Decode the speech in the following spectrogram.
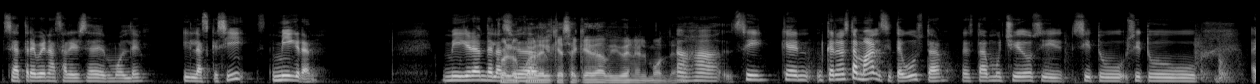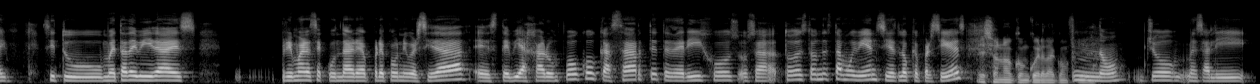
se atreven a salirse del molde y las que sí, migran. Migran de la Con ciudad. lo cual el que se queda vive en el molde. ¿no? Ajá, sí, que, que, no está mal si te gusta. Está muy chido si, si, tu, si, tu, ay, si tu meta de vida es primaria, secundaria, prepa, universidad, este, viajar un poco, casarte, tener hijos, o sea, todo esto está muy bien si es lo que persigues. Eso no concuerda con Frida. No, yo me salí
